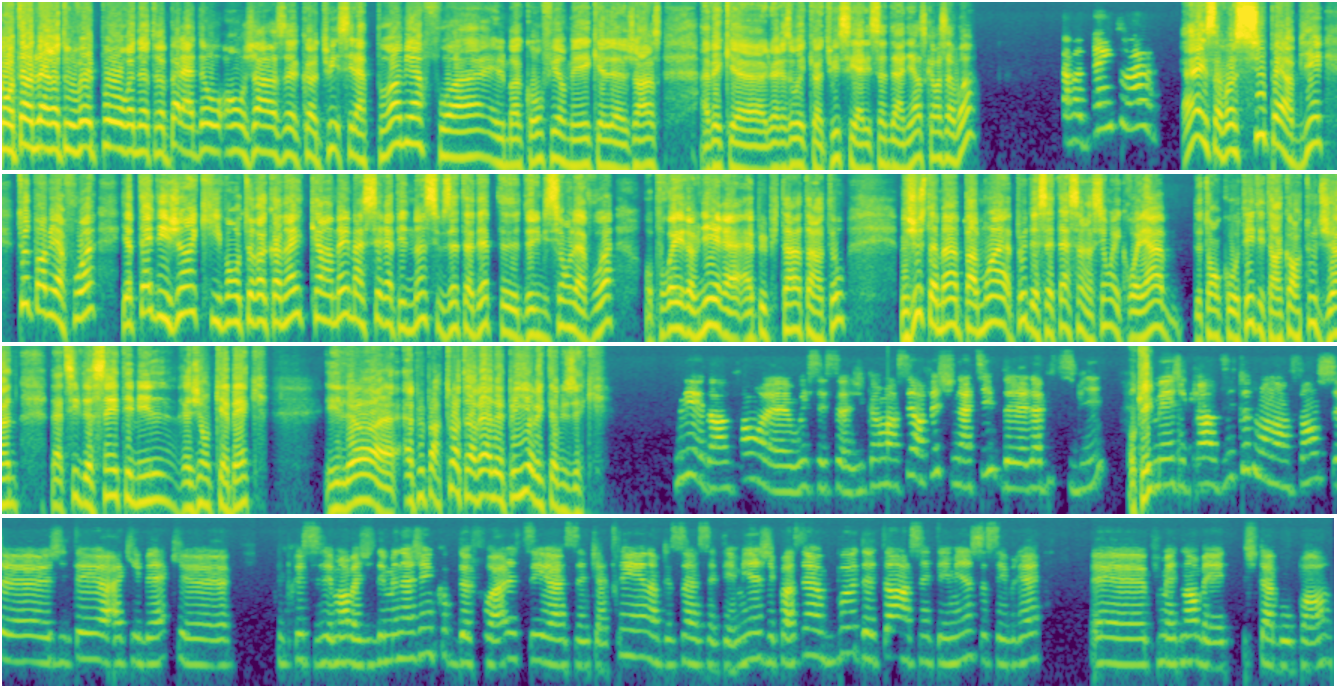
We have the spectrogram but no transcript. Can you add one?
Content de la retrouver pour notre balado On Jazz Country. C'est la première fois, elle m'a confirmé qu'elle jase avec euh, le réseau de Country. C'est Alison Daniels. Comment ça va? Ça va bien, toi? Hey, ça va super bien. Toute première fois, il y a peut-être des gens qui vont te reconnaître quand même assez rapidement si vous êtes adepte de l'émission La Voix. On pourrait y revenir un, un peu plus tard tantôt. Mais justement, parle-moi un peu de cette ascension incroyable de ton côté. Tu es encore toute jeune, native de Saint-Émile, région de Québec et là, euh, un peu partout à travers le pays avec ta musique. Oui, dans le fond, euh, oui, c'est ça. J'ai commencé, en fait, je suis native de l'Abitibi. OK. Mais j'ai grandi toute mon enfance, euh, j'étais à Québec. plus précisément, ben, j'ai déménagé une couple de fois, tu sais, à Sainte-Catherine, après ça à Saint-Émile. J'ai passé un bout de temps à Saint-Émile, ça c'est vrai. puis maintenant, ben, je suis à Beauport.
